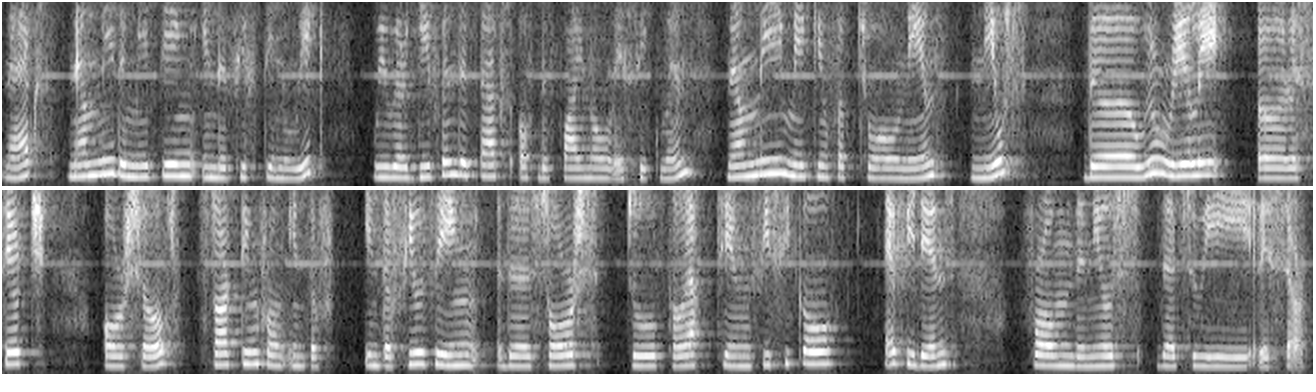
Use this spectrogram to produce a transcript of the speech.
Next, namely the meeting in the 15th week, we were given the task of the final assignment, namely making factual names news. The we really uh, research ourselves, starting from interv- interviewing the source to collecting physical evidence from the news that we research.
